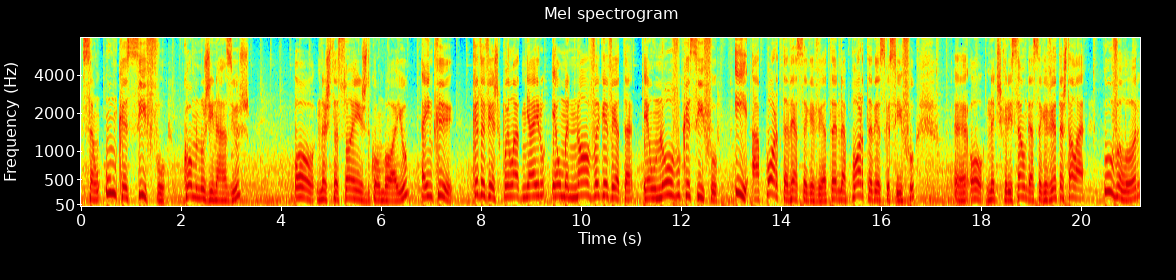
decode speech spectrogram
são um cacifo como nos ginásios ou nas estações de comboio, em que cada vez que põe lá dinheiro é uma nova gaveta, é um novo cacifo. E à porta dessa gaveta, na porta desse cacifo, uh, ou na descrição dessa gaveta, está lá o valor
